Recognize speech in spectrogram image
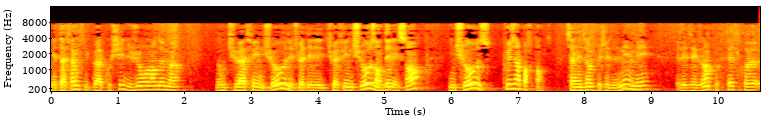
il y a ta femme qui peut accoucher du jour au lendemain. Donc tu as fait une chose et tu as, tu as fait une chose en délaissant une chose plus importante. C'est un exemple que j'ai donné, mais les exemples peuvent être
